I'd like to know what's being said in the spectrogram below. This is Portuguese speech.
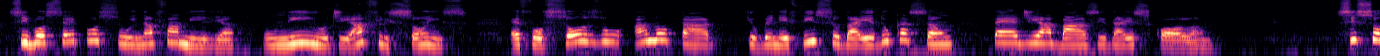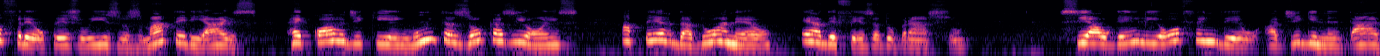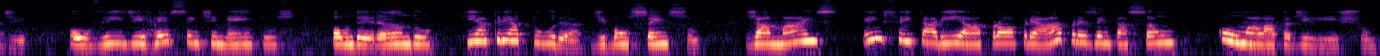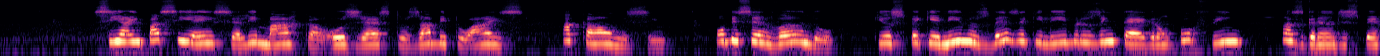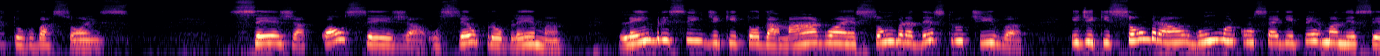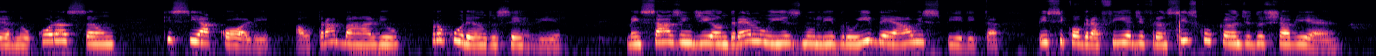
Se você possui na família um ninho de aflições, é forçoso anotar que o benefício da educação pede a base da escola. Se sofreu prejuízos materiais, recorde que em muitas ocasiões a perda do anel é a defesa do braço. Se alguém lhe ofendeu a dignidade, ouvide ressentimentos, ponderando que a criatura de bom senso jamais enfeitaria a própria apresentação com uma lata de lixo. Se a impaciência lhe marca os gestos habituais, acalme-se, observando que os pequeninos desequilíbrios integram, por fim, as grandes perturbações. Seja qual seja o seu problema, lembre-se de que toda mágoa é sombra destrutiva e de que sombra alguma consegue permanecer no coração que se acolhe ao trabalho procurando servir. Mensagem de André Luiz no livro Ideal Espírita, psicografia de Francisco Cândido Xavier.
